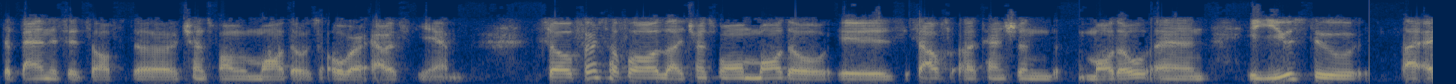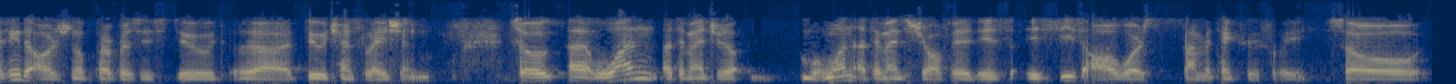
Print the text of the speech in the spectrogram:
the benefits of the transformer models over LSTM. So first of all, the transformer model is self-attention model, and it used to I think the original purpose is to uh, do translation. So uh, one advantage one advantage of it is it sees all words simultaneously. So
